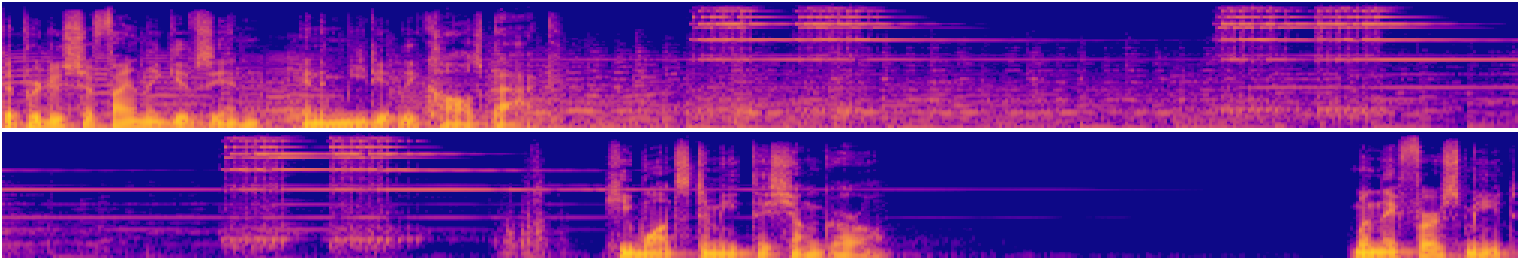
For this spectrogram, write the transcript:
The producer finally gives in and immediately calls back. He wants to meet this young girl. When they first meet,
